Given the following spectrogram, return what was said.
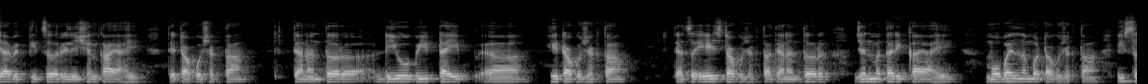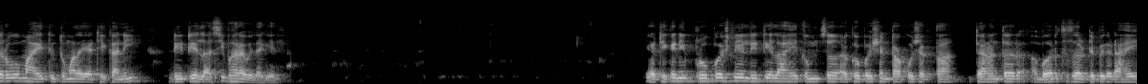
या व्यक्तीचं रिलेशन काय आहे ते टाकू शकता. त्यानंतर डी ओ बी टाईप हे टाकू शकता. त्याचं एज टाकू शकता. त्यानंतर जन्मतारीख काय आहे? मोबाईल नंबर टाकू शकता. ही सर्व माहिती तुम्हाला या ठिकाणी डिटेल अशी भरावी लागेल. या ठिकाणी प्रोफेशनल डिटेल आहे तुमचं ऑक्युपेशन टाकू शकता. त्यानंतर बर्थ सर्टिफिकेट आहे.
